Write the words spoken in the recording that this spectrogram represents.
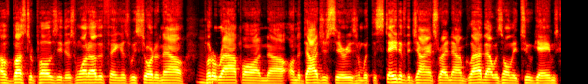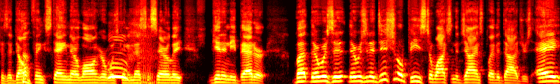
of Buster Posey. There's one other thing as we sort of now mm-hmm. put a wrap on uh, on the Dodgers series and with the state of the Giants right now. I'm glad that was only two games because I don't think staying there longer was going to necessarily get any better. But there was a there was an additional piece to watching the Giants play the Dodgers. A,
